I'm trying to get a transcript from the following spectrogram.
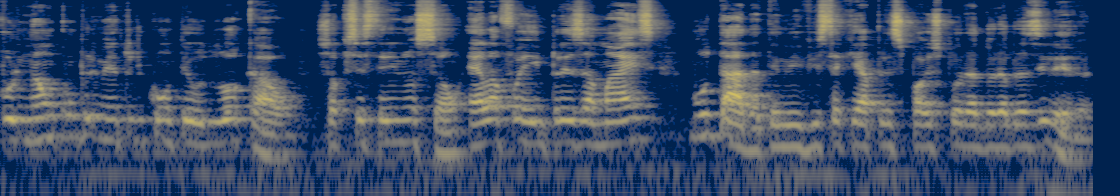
por não cumprimento de conteúdo local. Só para vocês terem noção. Ela foi a empresa mais multada, tendo em vista que é a principal exploradora brasileira.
